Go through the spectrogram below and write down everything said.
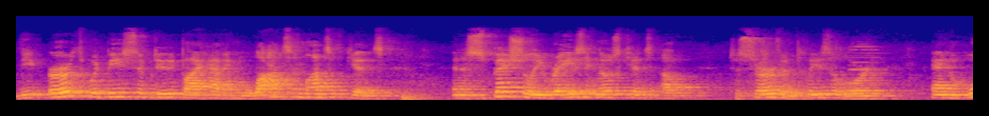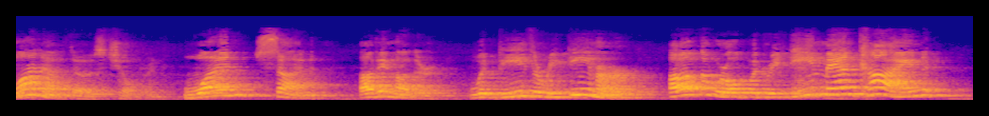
The earth would be subdued by having lots and lots of kids, and especially raising those kids up to serve and please the Lord. And one of those children one son of a mother would be the redeemer of the world, would redeem mankind.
